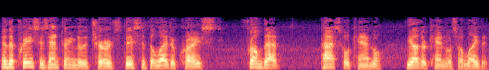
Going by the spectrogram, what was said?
And the priest is entering to the church. This is the light of Christ. From that paschal candle, the other candles are lighted.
